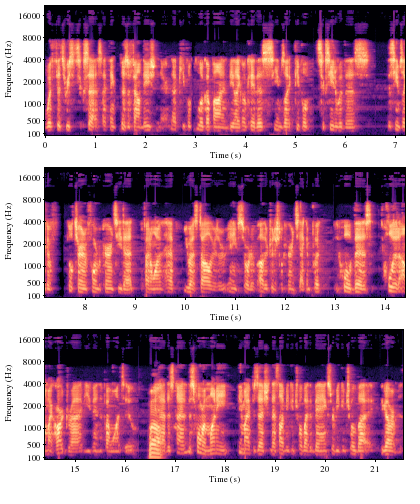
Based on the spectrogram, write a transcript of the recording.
with its recent success. I think there's a foundation there that people look up on and be like, okay, this seems like people succeeded with this. This seems like a alternative form of currency that if I don't want to have U.S. dollars or any sort of other traditional currency, I can put hold this, hold it on my hard drive, even if I want to. Well, and have this kind of this form of money in my possession that's not being controlled by the banks or being controlled by the government.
